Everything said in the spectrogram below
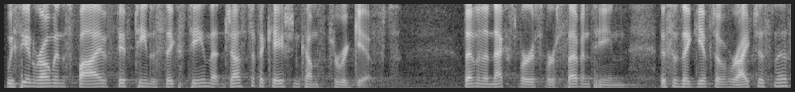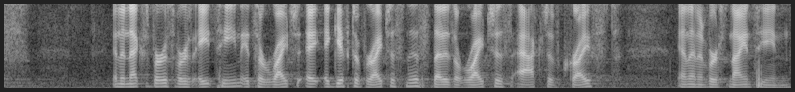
We see in Romans 5 15 to 16 that justification comes through a gift. Then in the next verse, verse 17, this is a gift of righteousness. In the next verse, verse 18, it's a, right, a, a gift of righteousness that is a righteous act of Christ. And then in verse 19,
